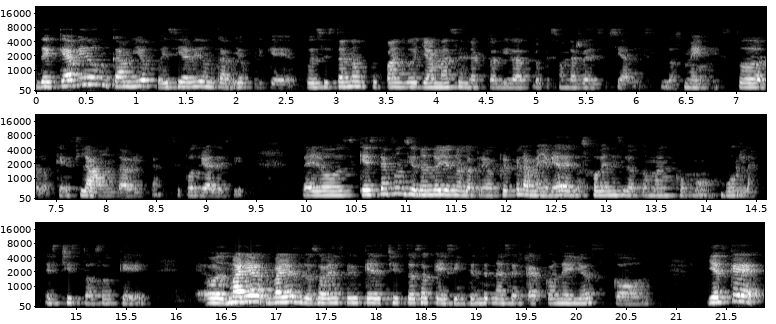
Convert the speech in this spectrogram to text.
de que ha habido un cambio, pues sí ha habido un cambio porque pues están ocupando ya más en la actualidad lo que son las redes sociales, los memes, todo lo que es la onda ahorita, se podría decir. Pero que esté funcionando yo no lo creo, creo que la mayoría de los jóvenes lo toman como burla. Es chistoso que, o varios, de los jóvenes creen que es chistoso que se intenten acercar con ellos con... Y es que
